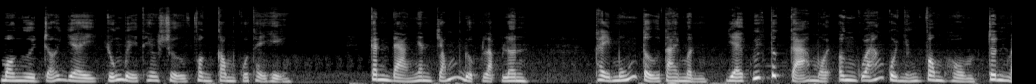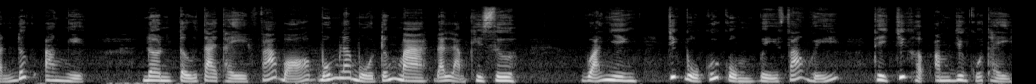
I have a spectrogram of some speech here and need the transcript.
Mọi người trở về chuẩn bị theo sự phân công của thầy Hiện. Canh đàn nhanh chóng được lập lên. Thầy muốn tự tay mình giải quyết tất cả mọi ân quán của những vong hồn trên mảnh đất an nghiệt, nên tự tay thầy phá bỏ bốn lá bùa trấn ma đã làm khi xưa. Quả nhiên, chiếc bùa cuối cùng bị phá hủy, thì chiếc hợp âm dương của thầy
